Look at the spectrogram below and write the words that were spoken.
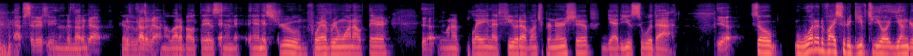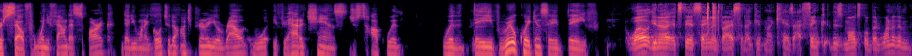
Absolutely, you know without I mean? a doubt. Because we're talking a, a lot about this, and and it's true for everyone out there. Yeah, you want to play in that field of entrepreneurship, get used to that. Yeah. So, what advice would you give to your younger self when you found that spark that you want to go to the entrepreneurial route? What if you had a chance, just talk with with. Dave real quick and say, Dave, well, you know, it's the same advice that I give my kids. I think there's multiple, but one of them,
